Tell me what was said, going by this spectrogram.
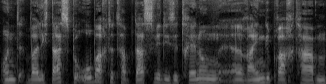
Und weil ich das beobachtet habe, dass wir diese Trennung äh, reingebracht haben,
